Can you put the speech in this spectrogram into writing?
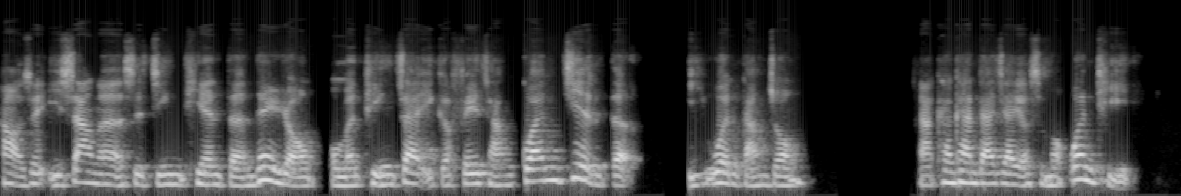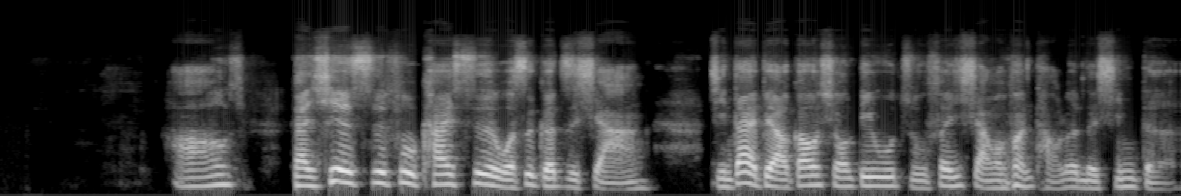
好，所以以上呢是今天的内容，我们停在一个非常关键的疑问当中，那看看大家有什么问题。好，感谢师父开示，我是葛子祥，仅代表高雄第五组分享我们讨论的心得。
